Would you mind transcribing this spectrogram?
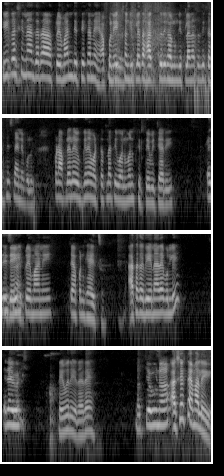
ही कशी ना जरा प्रेमाने देते का नाही? आपण एक सांगितलं तर हात जरी घालून घेतला ना तर ती कधीच नाही नाही बोलत. पण आपल्याला योग्य नाही वाटत ना ती वनवन फिरते बिचारी. ती कधीच देईल नाही. प्रेमाने ते आपण घ्यायचं. आता कधी येणार आहे बोलली? रविवारी. येणार आहे? मग तेव्हा ना असेच टायमाला ये.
